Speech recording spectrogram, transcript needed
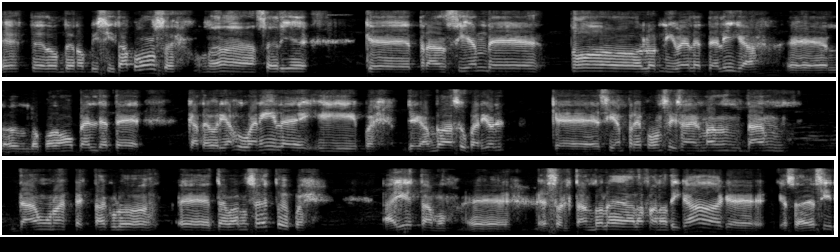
este donde nos visita Ponce una serie que transciende todos los niveles de liga eh, lo, podemos ver desde categorías juveniles y pues llegando a superior que siempre Ponce y San Germán dan dan unos espectáculos eh, de baloncesto, y pues ahí estamos, eh, exhortándole a la fanaticada que, que se dé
